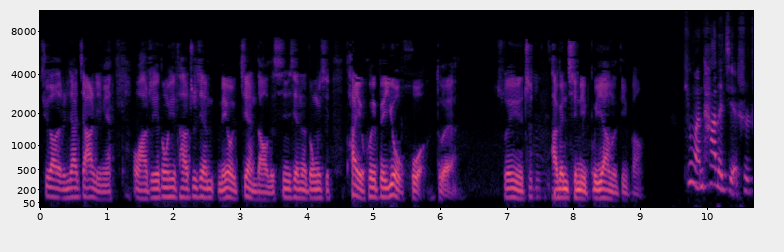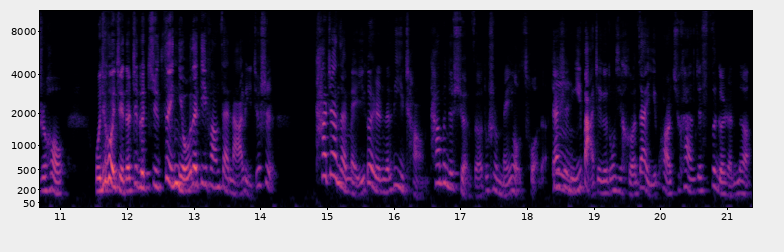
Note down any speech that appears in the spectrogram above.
去到人家家里面，哇，这些东西他之前没有见到的新鲜的东西，他也会被诱惑。对，所以这就是他跟秦理不一样的地方。听完他的解释之后，我就会觉得这个剧最牛的地方在哪里，就是他站在每一个人的立场，他们的选择都是没有错的。但是你把这个东西合在一块儿去看这四个人的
